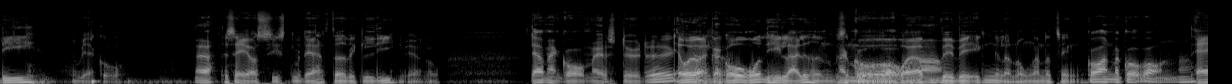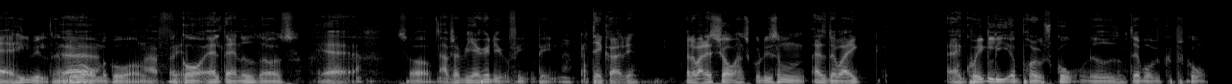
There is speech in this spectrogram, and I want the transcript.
lige ved at gå. ja. Det sagde jeg også sidst, men det er han stadigvæk lige ved at gå. Der man går med støtte, ikke? Jo, jo, han kan gå rundt i hele lejligheden, han må røre og- ved væggen eller nogle andre ting. Går han med gåvognen? Ja, Ja, ja, helt vildt. Han Ja, ja, løber ja. med gåvognen. Ah, han går alt andet der også. ja. ja. Så Nå, så virker de jo fint, benene. Det gør det. Men det var lidt sjovt, han skulle ligesom, altså det var ikke, han kunne ikke lide at prøve sko nede, der hvor vi købte sko.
